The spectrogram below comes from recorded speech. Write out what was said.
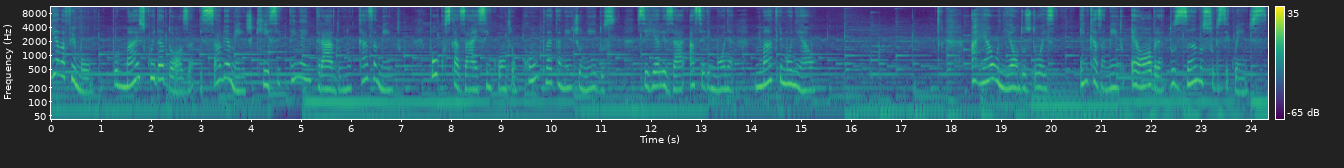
e ela afirmou: por mais cuidadosa e sabiamente que se tenha entrado no casamento, poucos casais se encontram completamente unidos se realizar a cerimônia matrimonial. A real união dos dois em casamento é obra dos anos subsequentes.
